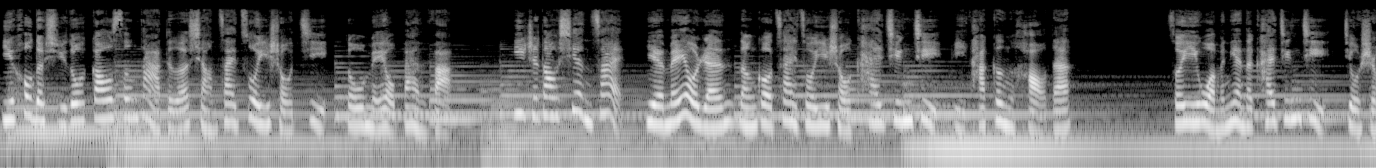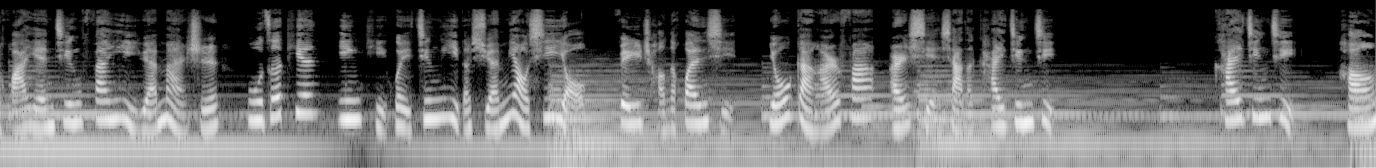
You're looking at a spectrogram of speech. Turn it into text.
以后的许多高僧大德想再做一首记都没有办法，一直到现在也没有人能够再做一首《开经记》比他更好的。所以，我们念的《开经记》就是《华严经》翻译圆满时，武则天因体会经义的玄妙稀有，非常的欢喜，有感而发而写下的《开经记》。开经记，唐，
